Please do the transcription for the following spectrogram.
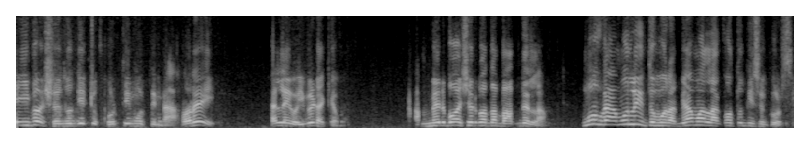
এই বয়সে যদি একটু ফুর্তি মূর্তি না করে তাহলে ওই বেটা কেমন? আমের বয়সের কথা বাদ দিলাম। মুখ আমলি তোমরা ব্যামালা কত কিছু করছি।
